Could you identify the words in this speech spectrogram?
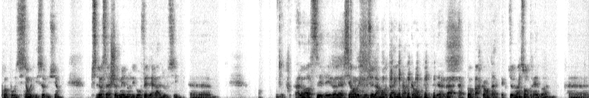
propositions et les solutions. Puis là, ça chemine au niveau fédéral aussi. Euh, alors, c'est les relations avec M. Lamontagne, par contre, euh, ben, pas par contre, actuellement, sont très bonnes. Euh,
